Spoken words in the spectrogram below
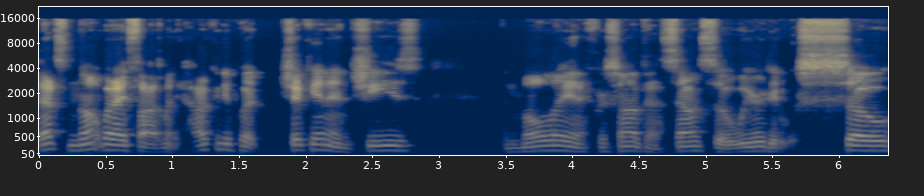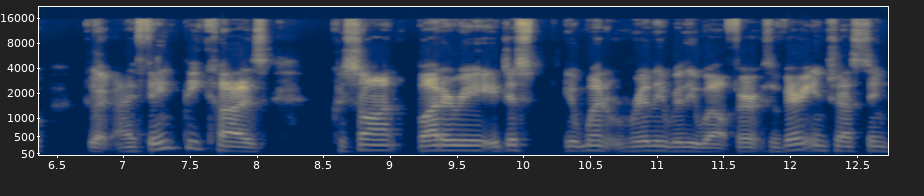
That's not what I thought. I'm like, how can you put chicken and cheese and mole and a croissant? That sounds so weird. It was so good. I think because croissant, buttery, it just it went really, really well. So very interesting.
